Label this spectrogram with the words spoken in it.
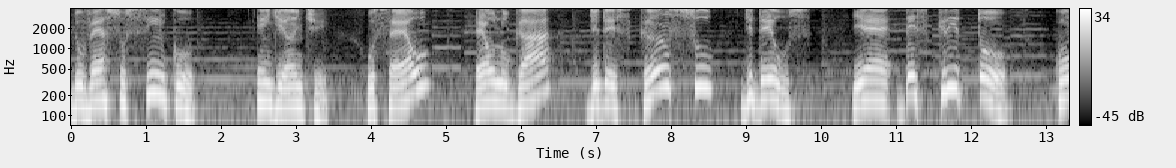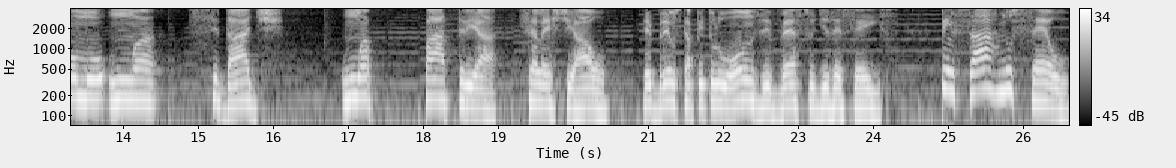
do verso 5 em diante. O céu é o lugar de descanso de Deus e é descrito como uma cidade, uma pátria celestial. Hebreus capítulo 11, verso 16. Pensar no céu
